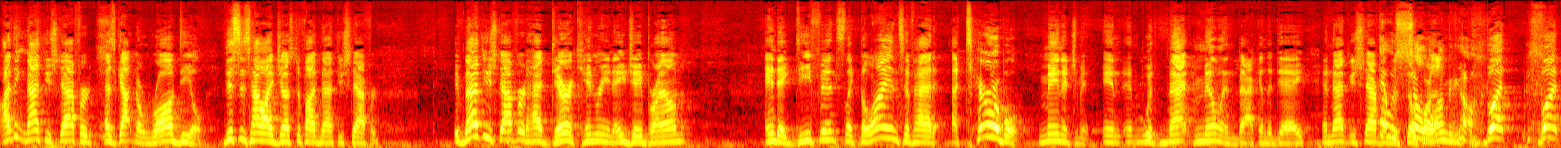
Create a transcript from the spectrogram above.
I think Matthew Stafford has gotten a raw deal. This is how I justified Matthew Stafford. If Matthew Stafford had Derrick Henry and AJ Brown and a defense, like the Lions have had a terrible management in, in- with Matt Millen back in the day, and Matthew Stafford That was still so of long that. ago. But but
